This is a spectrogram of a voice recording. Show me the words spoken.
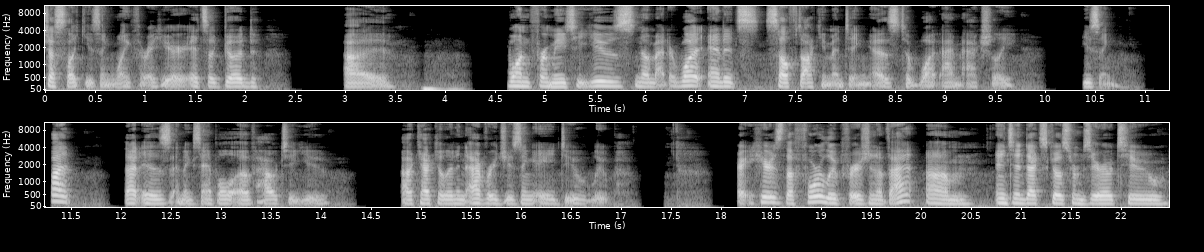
just like using length right here. It's a good uh, one for me to use no matter what, and it's self-documenting as to what I'm actually using. But that is an example of how to use uh, calculate an average using a do loop. All right, here's the for loop version of that. Um, int index goes from zero to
